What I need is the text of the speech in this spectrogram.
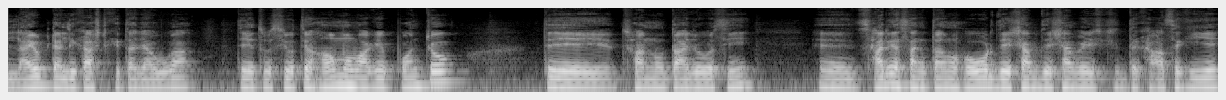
ਲਾਈਵ ਟੈਲੀਕਾਸਟ ਕੀਤਾ ਜਾਊਗਾ ਤੇ ਤੁਸੀਂ ਉੱਥੇ ਹਮ ਹਮਾ ਕੇ ਪਹੁੰਚੋ ਤੇ ਤੁਹਾਨੂੰ ਤਾਂ ਜੋ ਅਸੀਂ ਸਾਰੀਆਂ ਸੰਗਤਾਂ ਨੂੰ ਹੋਰ ਦੇਸ਼ਾਂ ਵਿਦੇਸ਼ਾਂ ਵਿੱਚ ਦਿਖਾ ਸਕੀਏ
